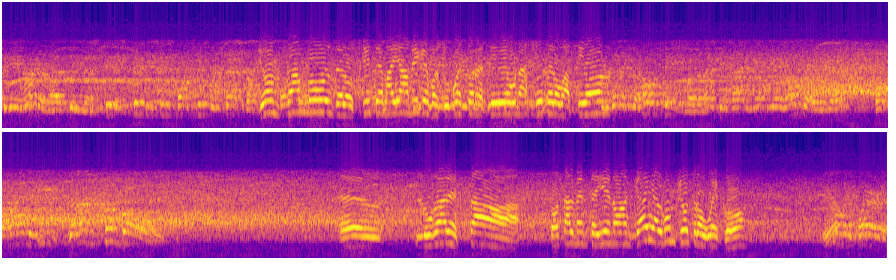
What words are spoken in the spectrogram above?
NBA record last season, shooting 52.2% from John Campbell de los Heat de Miami, que por supuesto recibe una super ovación. El lugar está totalmente lleno, aunque hay algún que otro hueco. The only player to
